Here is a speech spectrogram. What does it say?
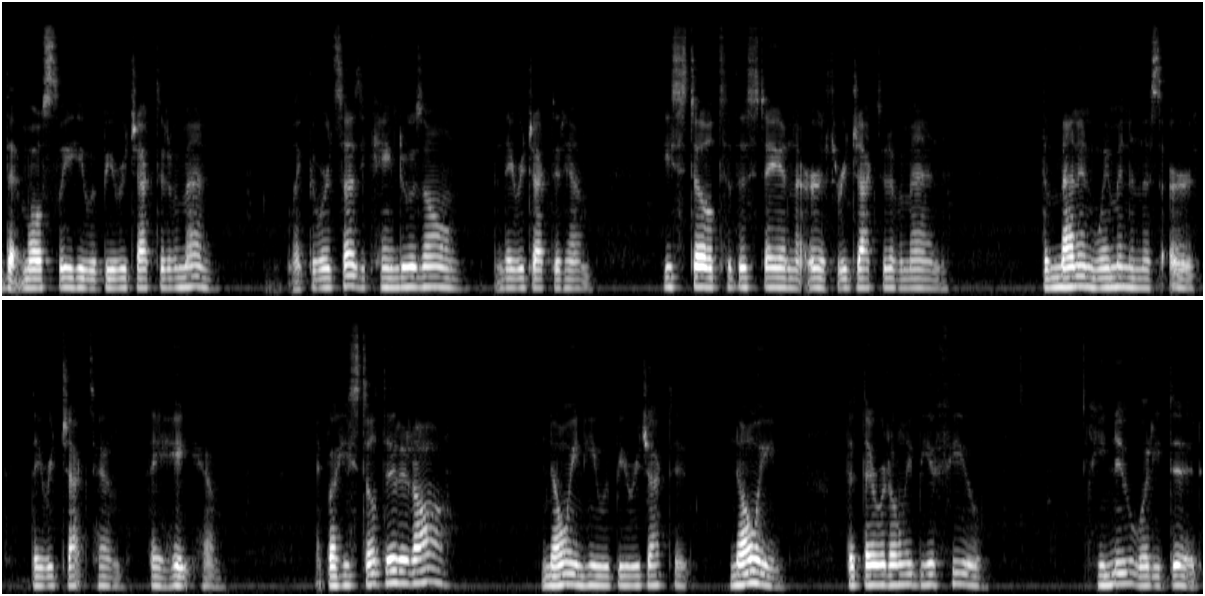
that mostly he would be rejected of men. Like the word says, he came to his own, and they rejected him. He's still to this day in the earth rejected of men. The men and women in this earth, they reject him. They hate him. But he still did it all, knowing he would be rejected, knowing that there would only be a few. He knew what he did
